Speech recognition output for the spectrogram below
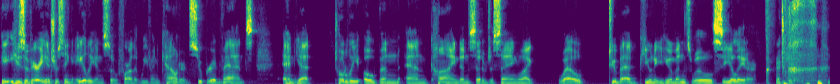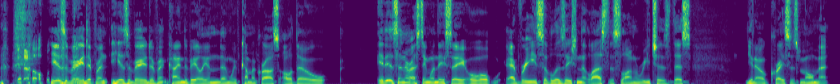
he, he's a very interesting alien so far that we've encountered, super advanced, and yet totally open and kind instead of just saying, like, well, too bad, puny humans. We'll see you later. you know? he is a very different. He is a very different kind of alien than we've come across. Although it is interesting when they say, "Oh, every civilization that lasts this long reaches this, you know, crisis moment."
